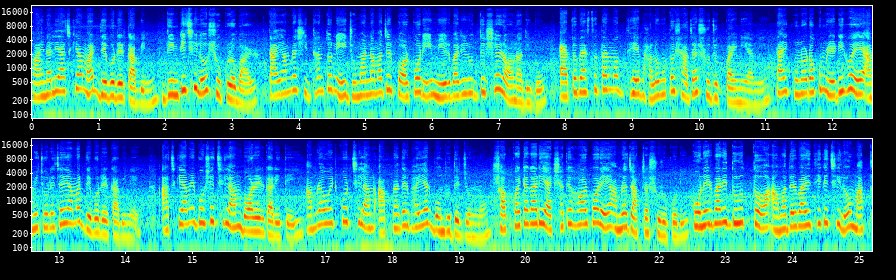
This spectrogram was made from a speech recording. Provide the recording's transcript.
ফাইনালি আজকে আমার দেবরের কাবিন। দিনটি ছিল শুক্রবার। তাই আমরা সিদ্ধান্ত নেই জুমার নামাজের পরপরই মেয়ের বাড়ির উদ্দেশ্যে রওনা দিব। এত ব্যস্ততার মধ্যে ভালো মতো সাজার সুযোগ পাইনি আমি। তাই কোনো রকম রেডি হয়ে আমি চলে যাই আমার দেবরের কাবিনে। আজকে আমি বসেছিলাম বরের গাড়িতেই। আমরা ওয়েট করছিলাম আপনাদের ভাইয়ার বন্ধুদের জন্য। সব কয়টা গাড়ি একসাথে হওয়ার পরে আমরা যাত্রা শুরু করি। কোনের বাড়ির দূরত্ব আমাদের বাড়ি থেকে ছিল মাত্র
